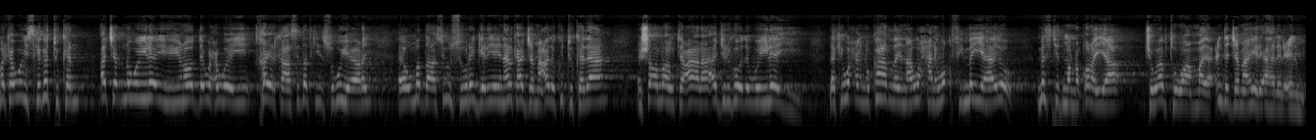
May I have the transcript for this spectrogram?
marka way iskaga tukan ajarna way leeyihiinoo dee waxa weeye khayrkaasi dadkii isugu yeedhay ee ummaddaasi u suuro geliyay in halkaa jamaacada ku tukadaan insha allahu tacaala ajrigooda way leeyihiin. Laakiin waxaynu ka hadlaynaa waxaani waqfi ma yahayo masjid ma noqonayaa jawaabtu waa maya cinda jamaahiiri ahli اlcilmi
